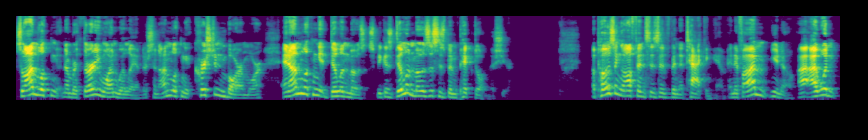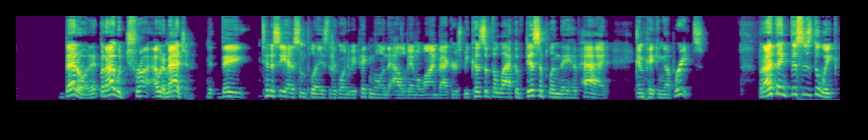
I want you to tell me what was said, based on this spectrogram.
So I'm looking at number 31, Will Anderson. I'm looking at Christian Barmore, and I'm looking at Dylan Moses because Dylan Moses has been picked on this year. Opposing offenses have been attacking him. And if I'm, you know, I, I wouldn't bet on it, but I would try, I would imagine that they Tennessee has some plays that are going to be picking on the Alabama linebackers because of the lack of discipline they have had in picking up reads. But I think this is the week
